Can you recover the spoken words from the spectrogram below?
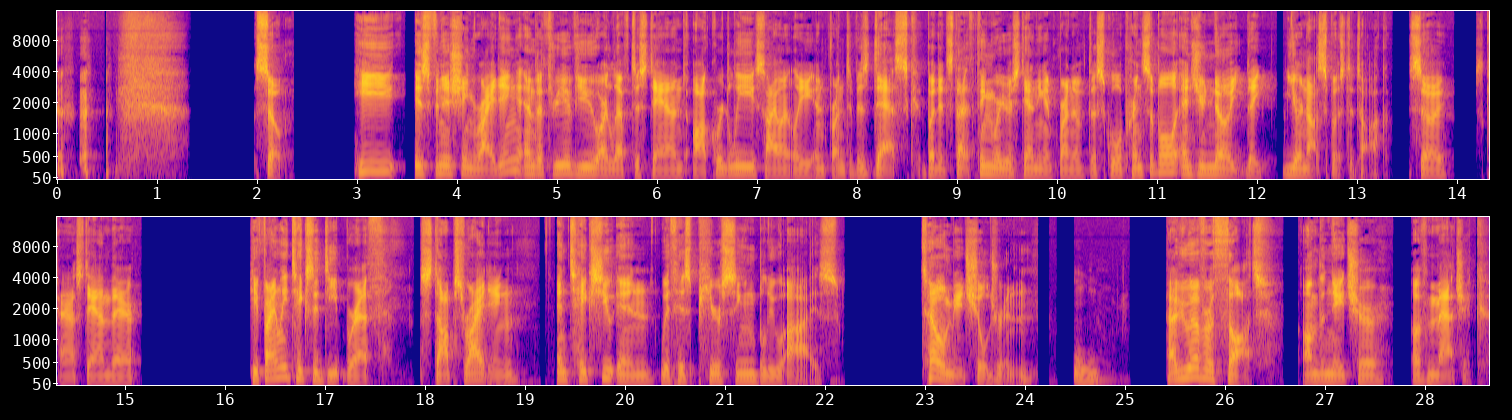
so he is finishing writing, and the three of you are left to stand awkwardly, silently in front of his desk. But it's that thing where you're standing in front of the school principal, and you know like you're not supposed to talk, so just kind of stand there. He finally takes a deep breath, stops writing, and takes you in with his piercing blue eyes. Tell me, children, have you ever thought on the nature of magic?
